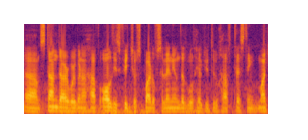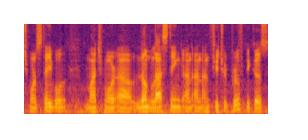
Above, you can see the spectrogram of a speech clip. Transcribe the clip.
um, standard. We're going to have all these features part of Selenium that will help you to have testing much more stable, much more uh, long lasting and, and, and future proof because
